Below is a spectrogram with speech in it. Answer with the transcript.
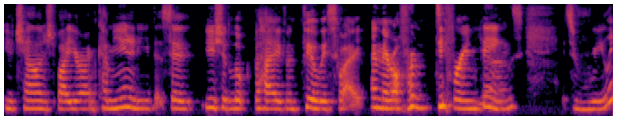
you're challenged by your own community that says you should look, behave, and feel this way, and they're offering differing Yeah. things. It's a really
